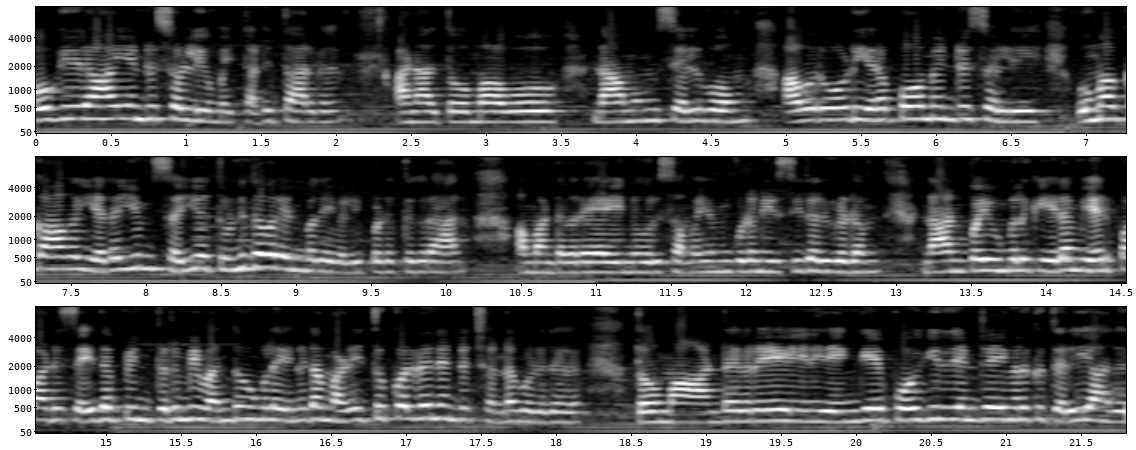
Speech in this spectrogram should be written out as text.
போகிறாய் என்று சொல்லி உம்மை தடுத்தார்கள். ஆனால் தோமாவோ நாமும் செல்வோம் அவரோடு இறப்போம் என்று சொல்லி உமக்காக எதையும் செய்ய துணிந்தவர் என்பதை வெளிப்படுத்துகிறார். ஆமாண்டவரே இன்னொரு சமயம் கூட நீர் சீடர்களிடம் நான் போய் உங்களுக்கு இடம் ஏற்பாடு செய்த பின் திரும்பி வந்து உங்களை என்னிடம் அழைத்துக் கொள்வேன் என்று சொன்ன பொழுது தோமா ஆண்டவரே நீர் எங்கே போகிறீர் என்று எங்களுக்கு தெரியாது.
